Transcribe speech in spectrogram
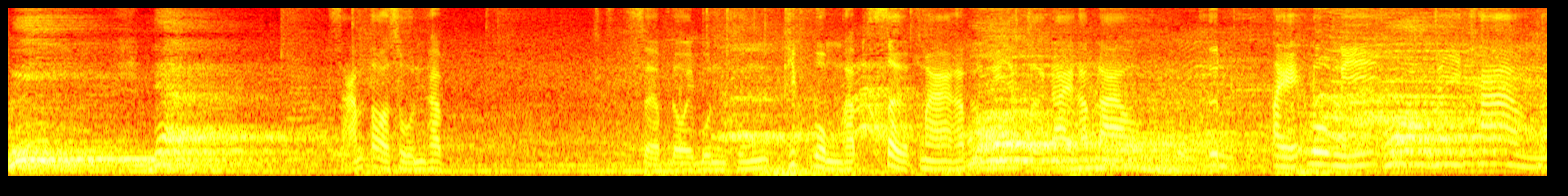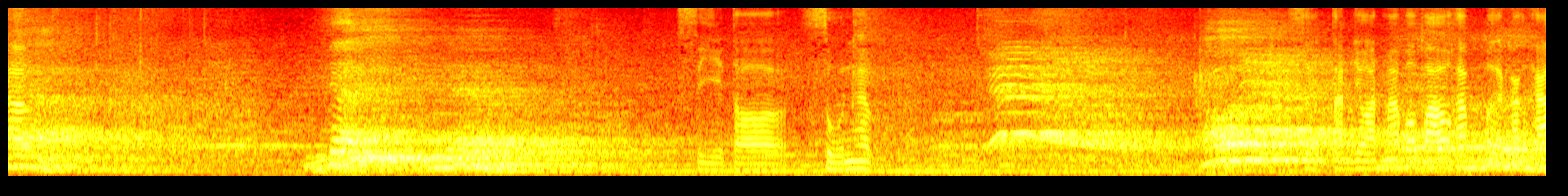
Three. Left. 3ต่อ0ครับ เสิร์ฟโดยบุญคุ้งทิพวงครับ เสิร์ฟมาครับลูกนี้ยังเปิด ได้ครับลาวขึ้นเตะลูกนี้ไม่ข้ามครับ Left. 4ต่อ0ครับเสร์ฟตัดยอดมาเบาๆครับ เปิดทางเท้า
